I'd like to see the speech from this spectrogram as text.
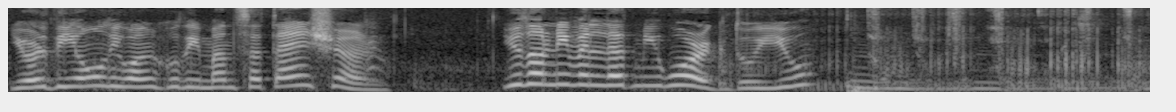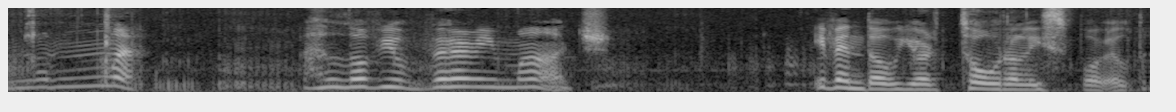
you're the only one who demands attention. You don't even let me work, do you? I love you very much. Even though you're totally spoiled.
